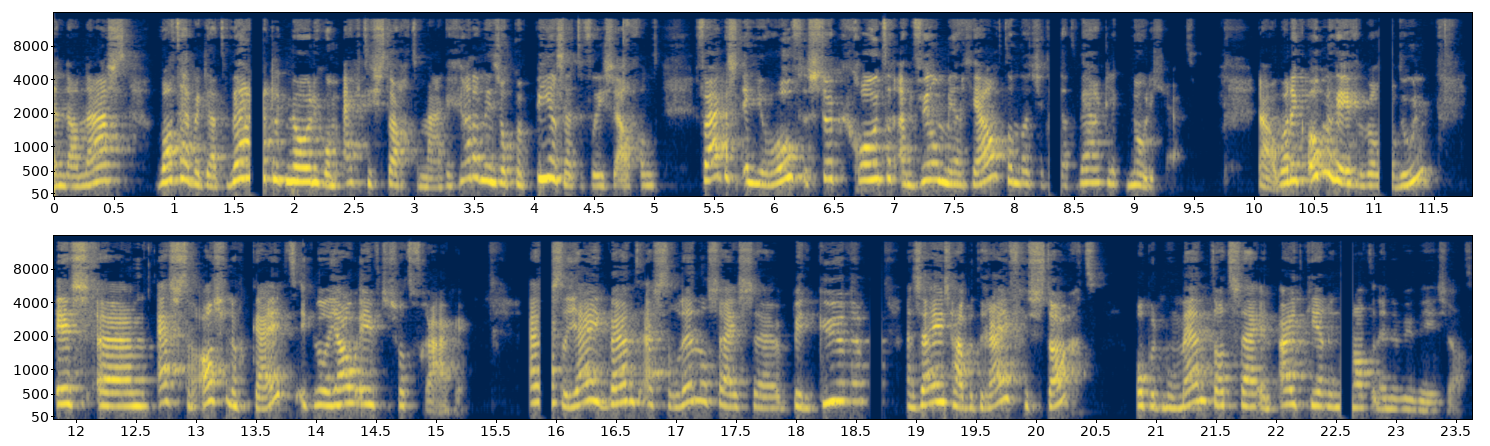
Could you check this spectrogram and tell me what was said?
En daarnaast, wat heb ik daadwerkelijk nodig om echt die start te maken? Ga dat eens op papier zetten voor jezelf. Want vaak is het in je hoofd een stuk groter en veel meer geld dan dat je daadwerkelijk nodig hebt. Nou, wat ik ook nog even wil doen, is um, Esther, als je nog kijkt, ik wil jou eventjes wat vragen. Esther, jij bent Esther Linders, zij is uh, pedicure en zij is haar bedrijf gestart op het moment dat zij een uitkering had en in de WW zat.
